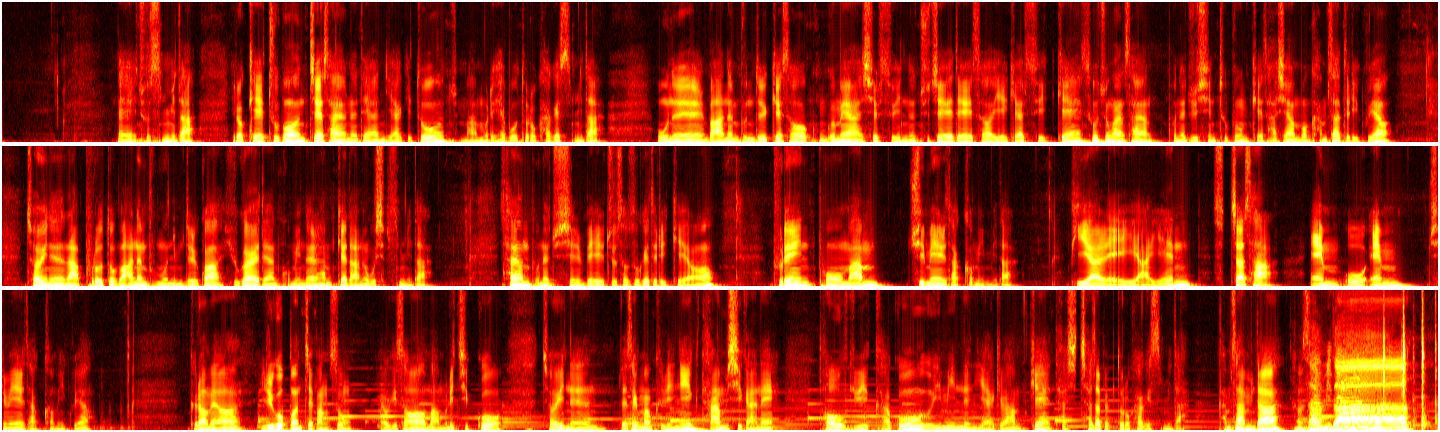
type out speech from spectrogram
네, 좋습니다. 이렇게 두 번째 사연에 대한 이야기도 좀 마무리해 보도록 하겠습니다. 오늘 많은 분들께서 궁금해하실 수 있는 주제에 대해서 얘기할 수 있게 소중한 사연 보내주신 두 분께 다시 한번 감사드리고요. 저희는 앞으로도 많은 부모님들과 육아에 대한 고민을 함께 나누고 싶습니다. 사연 보내주실 메일 주소 소개드릴게요. brainformam gmail.com입니다. b r a i n 숫자 4 m o m gmail.com이고요. 그러면 일곱 번째 방송 여기서 마무리 짓고 저희는 뇌생맘 클리닉 다음 시간에 더욱 유익하고 의미 있는 이야기와 함께 다시 찾아뵙도록 하겠습니다. 감사합니다. 감사합니다. 감사합니다.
